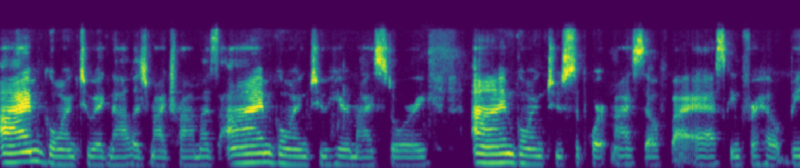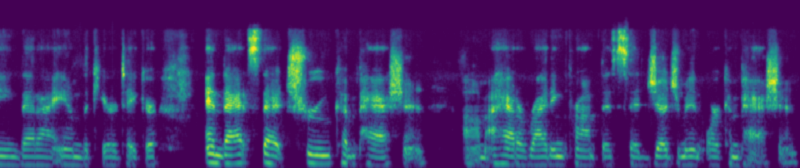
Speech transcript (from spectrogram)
I'm going to acknowledge my traumas. I'm going to hear my story. I'm going to support myself by asking for help, being that I am the caretaker. And that's that true compassion. Um, I had a writing prompt that said judgment or compassion.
